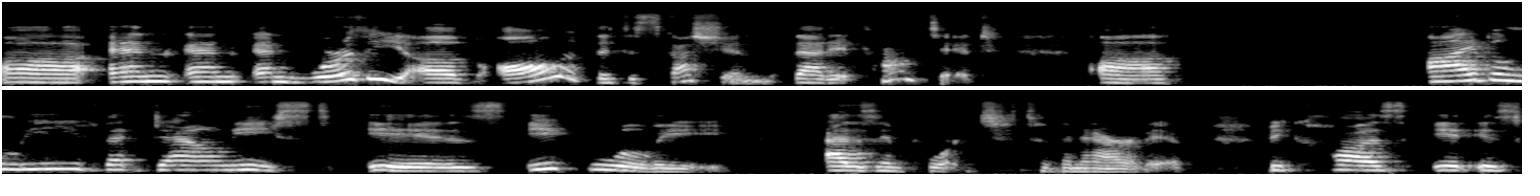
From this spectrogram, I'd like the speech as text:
Uh, and, and, and worthy of all of the discussion that it prompted. Uh, I believe that Down East is equally as important to the narrative because it is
